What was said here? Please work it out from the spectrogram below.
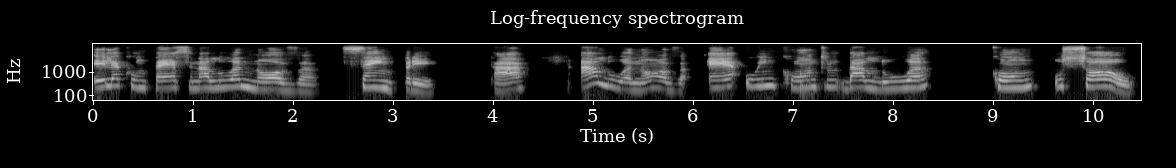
ele acontece na lua nova, sempre, tá? A lua nova é o encontro da lua com o sol,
